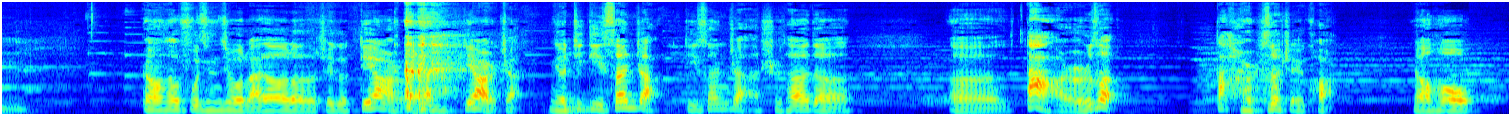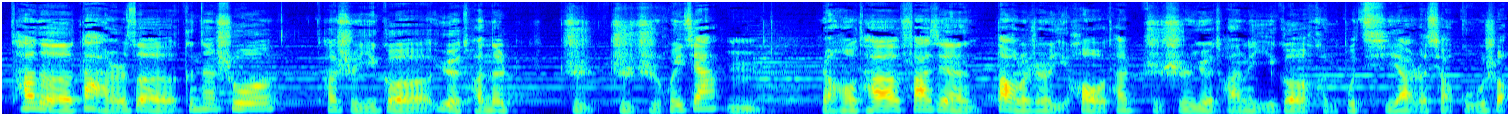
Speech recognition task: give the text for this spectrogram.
嗯。然后他父亲就来到了这个第二个 第二站，你看第第三站，第三站是他的呃大儿子，大儿子这块儿，然后他的大儿子跟他说，他是一个乐团的指指指挥家，嗯。然后他发现到了这儿以后，他只是乐团里一个很不起眼的小鼓手，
